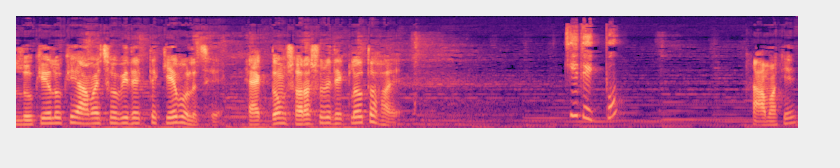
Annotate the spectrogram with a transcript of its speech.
লুকিয়ে লুকিয়ে আমায় ছবি দেখতে কে বলেছে? একদম সরাসরি দেখলেও তো হয়। কি দেখব? আমাকে?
